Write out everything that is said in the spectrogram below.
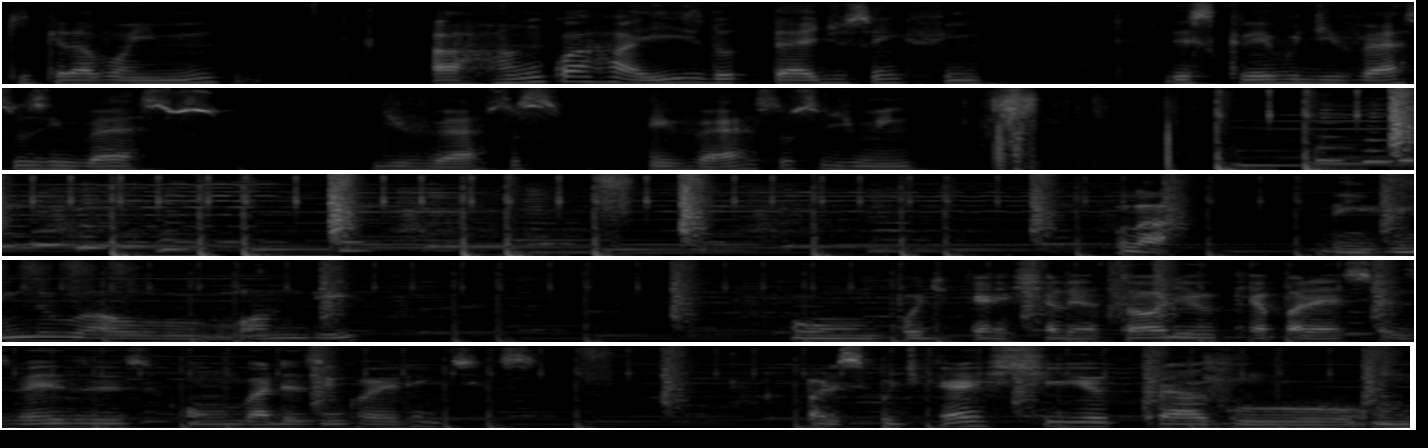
que cravam em mim, arranco a raiz do tédio sem fim, descrevo diversos em versos, diversos em versos de mim. Olá, bem-vindo ao On Be, um podcast aleatório que aparece às vezes com várias incoerências. Para esse podcast eu trago um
